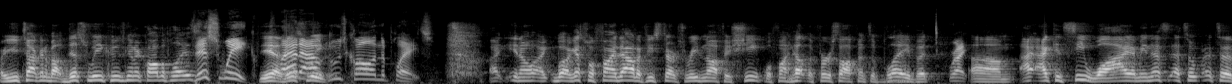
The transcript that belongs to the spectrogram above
Are you talking about this week? Who's going to call the plays? This week, yeah, flat this out, week. who's calling the plays? I, you know, I, well, I guess we'll find out if he starts reading off his sheet. We'll find out the first offensive play. But Right. um, I, I could see why. I mean, that's that's a that's a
